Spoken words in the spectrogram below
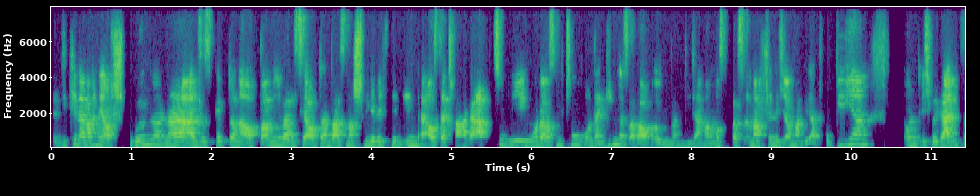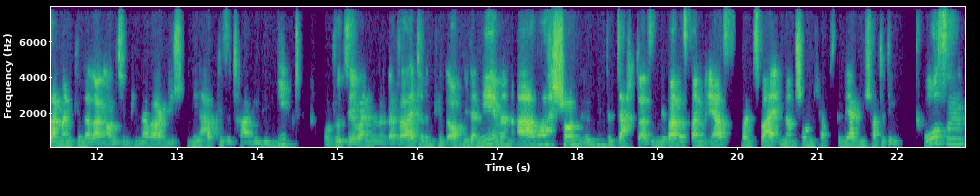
die Kinder machen ja auch Sprünge, ne? Also es gibt dann auch, bei mir war das ja auch, dann war es mal schwierig, den in, aus der Trage abzulegen oder aus dem Tuch und dann ging das aber auch irgendwann wieder. Man muss das immer, finde ich, auch mal wieder probieren. Und ich will gar nicht sagen, meine Kinder lagen auch nicht im Kinderwagen. Ich habe diese Trage geliebt und würde sie aber einem weiteren Kind auch wieder nehmen, aber schon irgendwie bedacht. Also mir war das beim ersten, beim zweiten dann schon, ich habe es gemerkt, ich hatte den großen,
